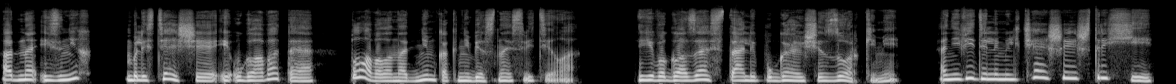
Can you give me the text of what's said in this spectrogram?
Одна из них, блестящая и угловатая, плавала над ним, как небесное светило. Его глаза стали пугающе зоркими. Они видели мельчайшие штрихи,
